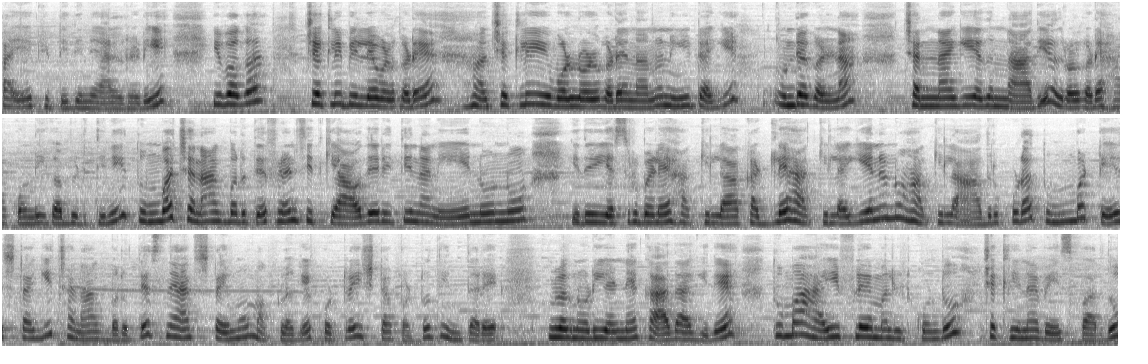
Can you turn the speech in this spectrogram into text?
ಕಾಯಕ್ಕೆ ಇಟ್ಟಿದ್ದೀನಿ ಆಲ್ರೆಡಿ ಇವಾಗ ಚಕ್ಲಿ ಬಿಲ್ಲೆ ಒಳಗಡೆ, ಚಕ್ಲಿ ಒಳ್ಳೊಳಗಡೆ ನಾನು ನೀಟಾಗಿ ಉಂಡೆಗಳನ್ನ ಚೆನ್ನಾಗಿ ಅದನ್ನು ನಾದಿ ಅದರೊಳಗಡೆ ಹಾಕ್ಕೊಂಡು ಈಗ ಬಿಡ್ತೀನಿ. ತುಂಬ ಚೆನ್ನಾಗಿ ಬರುತ್ತೆ ಫ್ರೆಂಡ್ಸ್. ಇದಕ್ಕೆ ಯಾವುದೇ ರೀತಿ ನಾನು ಏನೂ ಇದು ಹೆಸ್ರು ಬೇಳೆ ಹಾಕಿಲ್ಲ, ಕಡಲೆ ಹಾಕಿಲ್ಲ ಏನೂ ಹಾಕಿಲ್ಲ. ಆದರೂ ಕೂಡ ತುಂಬ ಟೇಸ್ಟಾಗಿ ಚೆನ್ನಾಗಿ ಬರುತ್ತೆ. ಸ್ನ್ಯಾಕ್ಸ್ ಟೈಮು ಮಕ್ಕಳಿಗೆ ಕೊಟ್ಟರೆ ಇಷ್ಟಪಟ್ಟು ತಿಂತಾರೆ. ಇವಾಗ ನೋಡಿ ಎಣ್ಣೆ ಕಾದಾಗಿದೆ. ತುಂಬ ಹೈ ಫ್ಲೇಮಲ್ಲಿ ಇಟ್ಕೊಂಡು ಚಕ್ಲಿನ ಬೇಯಿಸಬಾರ್ದು.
